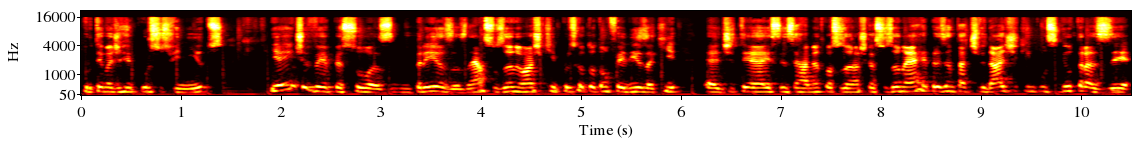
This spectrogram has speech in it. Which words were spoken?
para o tema de recursos finitos. E a gente vê pessoas, empresas, né? A Suzana, eu acho que por isso que eu estou tão feliz aqui é, de ter esse encerramento com a Suzana. Acho que a Suzana é a representatividade de quem conseguiu trazer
